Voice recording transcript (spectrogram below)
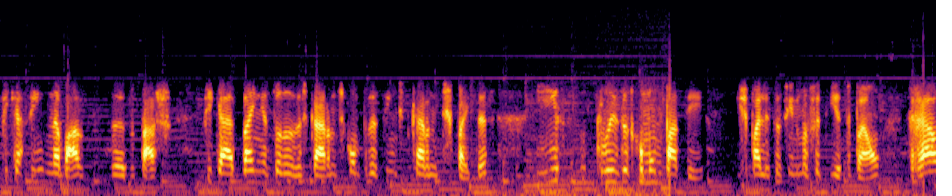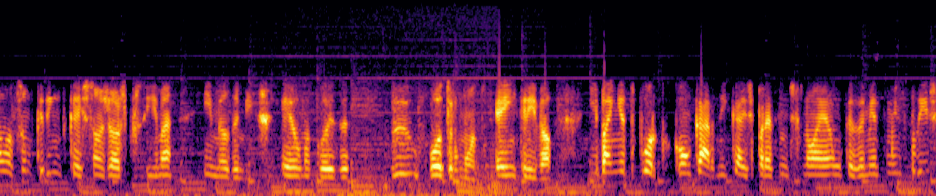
fica assim na base de- do tacho, fica bem a todas as carnes, com pedacinhos de carne despeitas, e isso utiliza-se como um patê. Espalha-se assim numa fatia de pão, rala-se um bocadinho de queijo São Jorge por cima, e meus amigos, é uma coisa de outro mundo. É incrível. E banha de porco com carne e queijo parece-nos que não é um casamento muito feliz,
